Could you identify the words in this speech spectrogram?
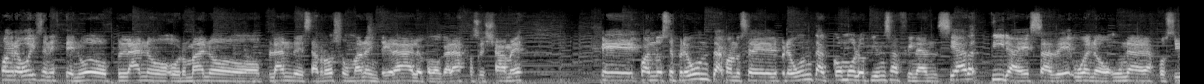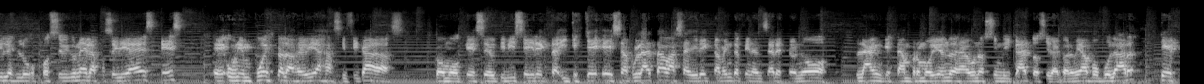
Juan Grabois en este nuevo plano urbano, plan de desarrollo humano integral, o como carajo se llame. Eh, cuando se pregunta, cuando se le pregunta cómo lo piensa financiar, tira esa de, bueno, una de las posibles lu- posi- una de las posibilidades es eh, un impuesto a las bebidas gasificadas, como que se utilice directa y que, que esa plata vaya directamente a financiar este nuevo plan que están promoviendo desde algunos sindicatos y la economía popular, que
